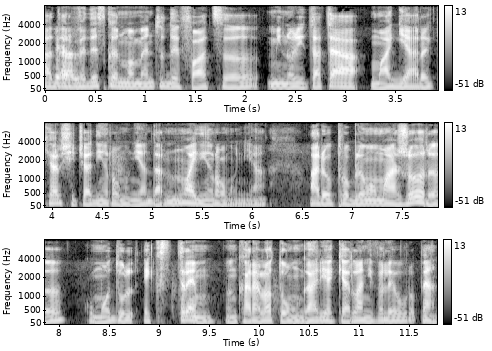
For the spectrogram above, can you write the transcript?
astfel- dar vedeți că în momentul de față, minoritatea maghiară, chiar și cea din România, dar nu numai din România, are o problemă majoră cu modul extrem în care a luat-o Ungaria, chiar la nivel european.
